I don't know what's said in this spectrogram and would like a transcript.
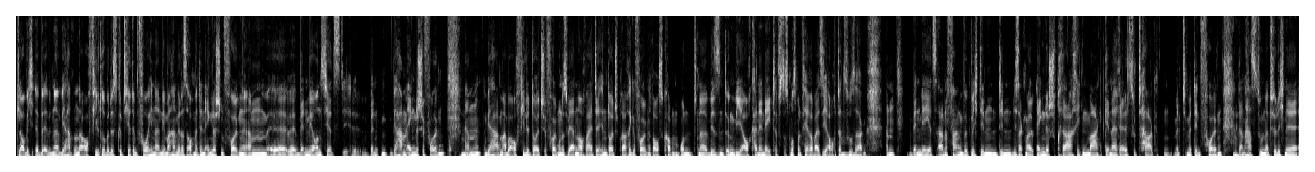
glaube ich, äh, ne, wir hatten da auch viel drüber diskutiert im Vorhinein, wie machen wir das auch mit den englischen Folgen. Ähm, äh, wenn wir uns jetzt, äh, wenn, wir haben englische Folgen, mhm. ähm, wir haben aber auch viele deutsche Folgen und es werden auch weiterhin deutschsprachige Folgen rauskommen. Und ne, wir sind irgendwie ja auch keine Natives, das muss man fairerweise ja auch dazu mhm. sagen. Ähm, wenn wir jetzt anfangen, wirklich den, den, ich sag mal, englischsprachigen Markt generell zu targeten mit, mit den Folgen, mhm. dann hast du natürlich eine,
